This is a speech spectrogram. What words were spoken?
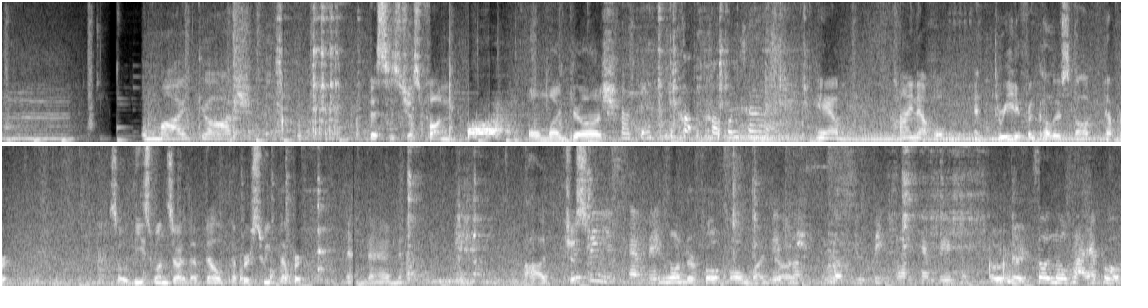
Mm. Oh my gosh. This is just fun. Oh my gosh. Ham, pineapple, and three different colors of pepper. So these ones are the bell pepper, sweet pepper, and then uh, just wonderful. Oh my because, gosh. Because you picked on ham bacon. Okay. So no pineapple.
